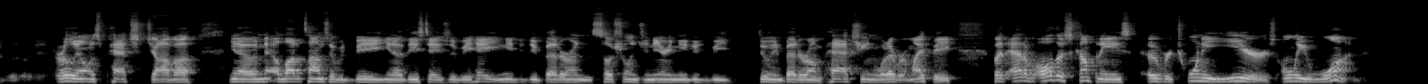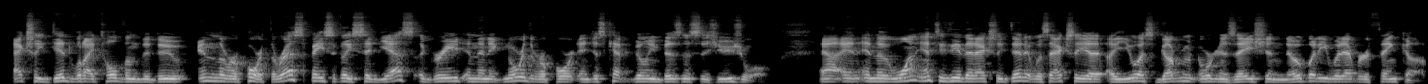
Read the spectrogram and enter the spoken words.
early on was patch Java. You know, and a lot of times it would be, you know, these days would be, hey, you need to do better on social engineering. You need to be doing better on patching, whatever it might be. But out of all those companies over 20 years, only one actually did what I told them to do in the report. The rest basically said yes, agreed, and then ignored the report and just kept doing business as usual. Uh, and, and the one entity that actually did it was actually a, a U.S. government organization nobody would ever think of.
